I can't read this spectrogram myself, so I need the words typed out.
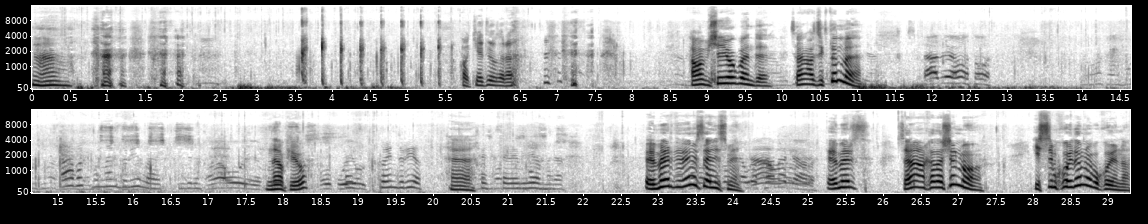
Ha. Bak ediyorlar ha. Ama bir şey yok bende. Sen acıktın mı? Aa bak bunlar duruyorlar. Ne yapıyor? Koyun duruyor. He. Çocuk sevebiliyorlar. Ömer'di değil mi senin ismi? Ömer, senin arkadaşın mı o? İsim koydun mu bu koyuna?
